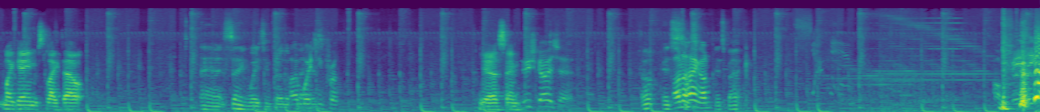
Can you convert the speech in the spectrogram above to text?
my game's lagged out. Uh, it's saying waiting for other players. I'm waiting for. Yeah, same. Whose go is it? Oh, it's, Oh, no, it's- hang on. It's back. Oh, really?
